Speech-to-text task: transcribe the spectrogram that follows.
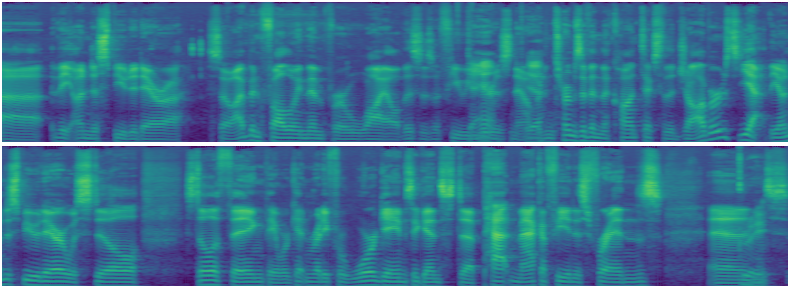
uh, the Undisputed Era. So I've been following them for a while. This is a few Damn, years now. yeah. But in terms of in the context of the jobbers, yeah, the Undisputed Era was still still a thing. They were getting ready for war games against uh, Pat McAfee and his friends, and Great.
